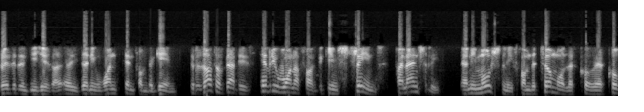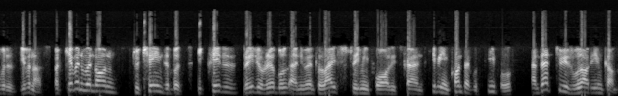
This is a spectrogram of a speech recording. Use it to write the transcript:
resident DJs, are, is earning one cent from the game. The result of that is every one of us became strained financially and emotionally from the turmoil that COVID has given us. But Kevin went on to change a bit. He created Radio Rebel and he went live streaming for all his fans, keeping in contact with people, and that too is without income.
